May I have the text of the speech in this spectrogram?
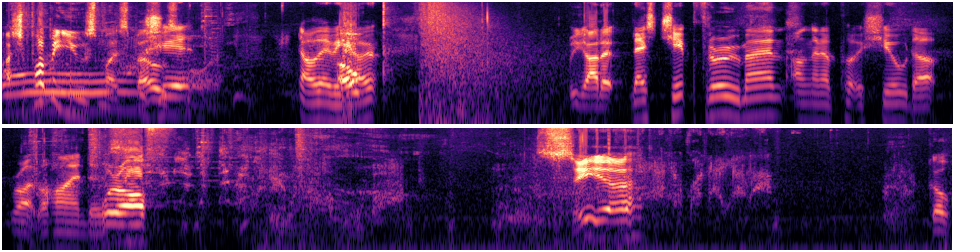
I should probably use my Oh, spells shit. more. Oh, there we Oh. go. We got it. Let's chip through, man. I'm gonna put a shield up right behind us. We're off. See ya. Go,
